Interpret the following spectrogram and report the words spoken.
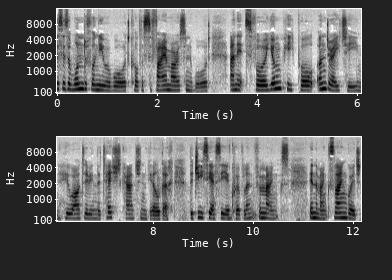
This is a wonderful new award called the Sophia Morrison Award, and it's for young people under 18 who are doing the Teisht Cadj and Gilgach, the GCSE equivalent for Manx, in the Manx language.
